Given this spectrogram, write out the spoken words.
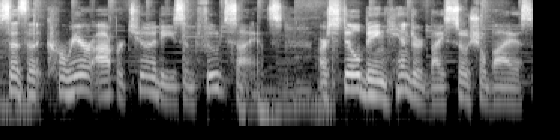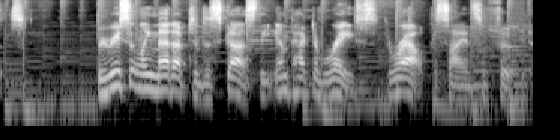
says that career opportunities in food science are still being hindered by social biases. We recently met up to discuss the impact of race throughout the science of food.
